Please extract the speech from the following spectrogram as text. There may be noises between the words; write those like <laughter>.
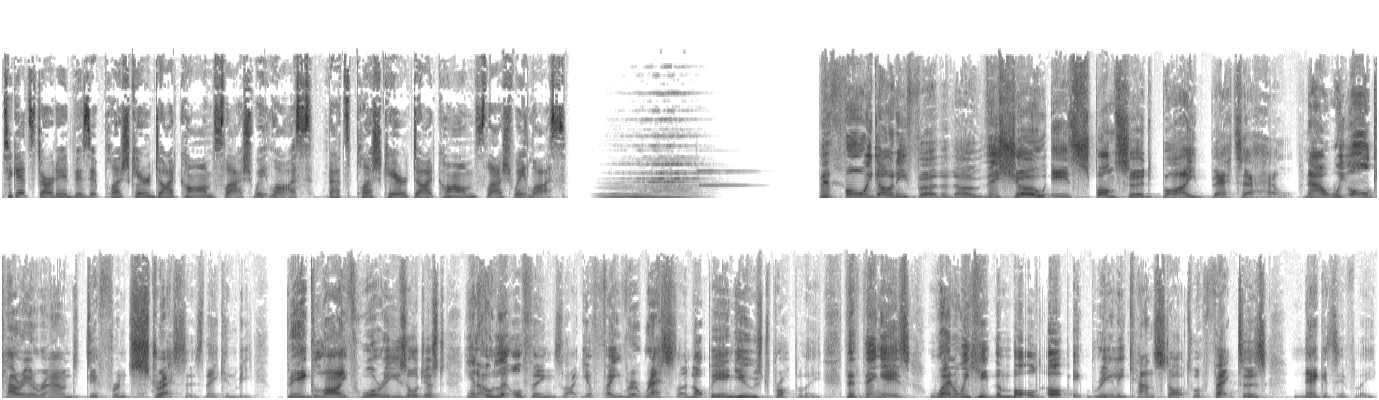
To get started, visit plushcare.com slash weight loss. That's plushcare.com slash weight loss. Before we go any further, though, this show is sponsored by BetterHelp. Now, we all carry around different stresses. They can be big life worries or just, you know, little things like your favorite wrestler not being used properly. The thing is, when we keep them bottled up, it really can start to affect us negatively.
